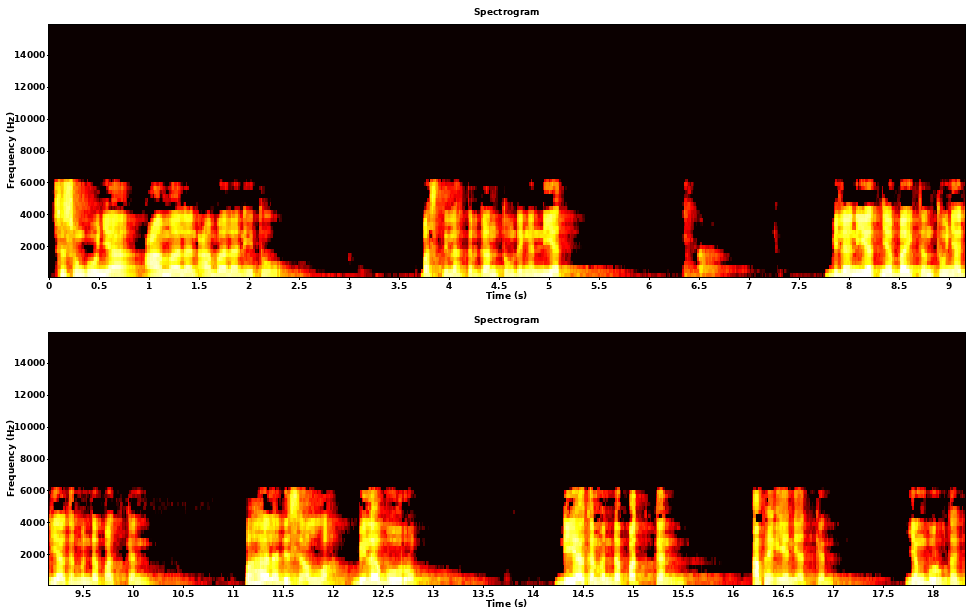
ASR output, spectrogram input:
Sesungguhnya amalan-amalan itu pastilah tergantung dengan niat. Bila niatnya baik tentunya dia akan mendapatkan pahala di sisi Allah. Bila buruk dia akan mendapatkan apa yang ia niatkan yang buruk tadi.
